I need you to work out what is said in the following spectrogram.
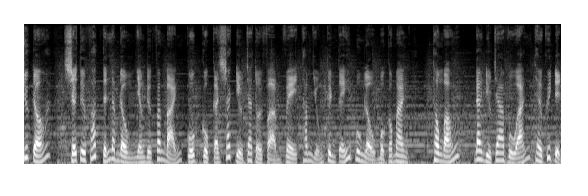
Trước đó, Sở Tư pháp tỉnh Lâm Đồng nhận được văn bản của Cục Cảnh sát điều tra tội phạm về tham nhũng kinh tế buôn lậu Bộ Công an thông báo đang điều tra vụ án theo quyết định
